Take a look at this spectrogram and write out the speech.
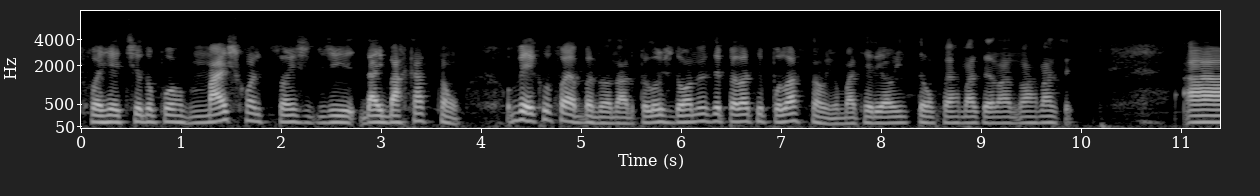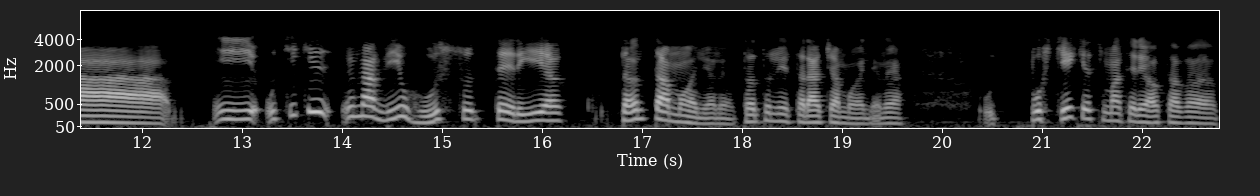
que foi retido por mais condições de, da embarcação o veículo foi abandonado pelos donos e pela tripulação e o material então foi armazenado no armazém. Ah, e o que, que um navio russo teria tanta amônia, né? Tanto nitrato de amônia, né? Por que, que esse material estava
